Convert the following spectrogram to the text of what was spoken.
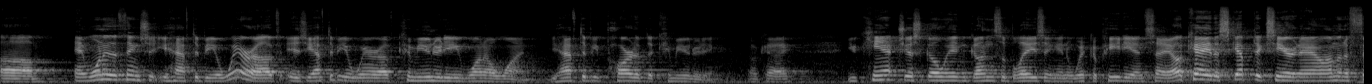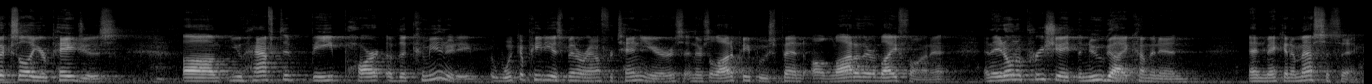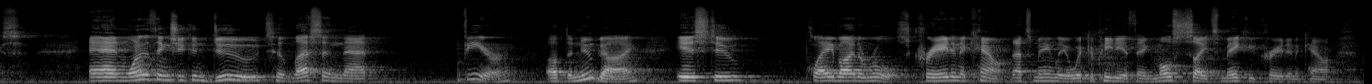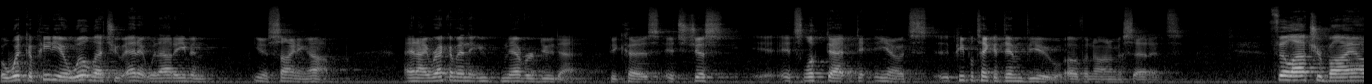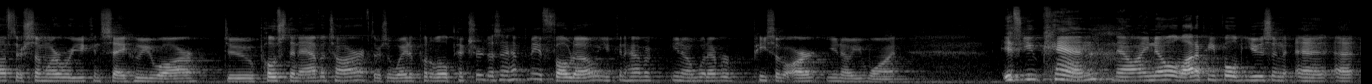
Um, and one of the things that you have to be aware of is you have to be aware of community 101. You have to be part of the community, okay? You can't just go in guns a-blazing in Wikipedia and say, okay, the skeptic's here now, I'm going to fix all your pages. Um, you have to be part of the community. Wikipedia has been around for 10 years, and there's a lot of people who spend a lot of their life on it, and they don't appreciate the new guy coming in and making a mess of things. And one of the things you can do to lessen that fear of the new guy is to play by the rules. Create an account. That's mainly a Wikipedia thing. Most sites make you create an account. But Wikipedia will let you edit without even you know, signing up. And I recommend that you never do that because it's just, it's looked at, you know, it's, people take a dim view of anonymous edits. Fill out your bio if there's somewhere where you can say who you are. Do post an avatar if there's a way to put a little picture. It doesn't have to be a photo. You can have a, you know, whatever piece of art, you know, you want. If you can, now I know a lot of people use an, a,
